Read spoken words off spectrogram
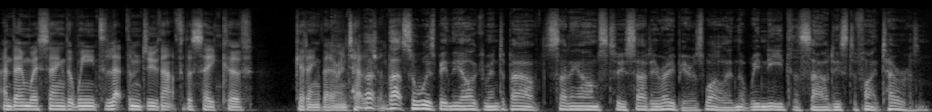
and then we're saying that we need to let them do that for the sake of getting their intelligence. That, that's always been the argument about selling arms to Saudi Arabia as well, in that we need the Saudis to fight terrorism.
